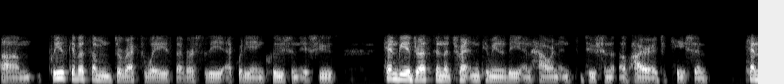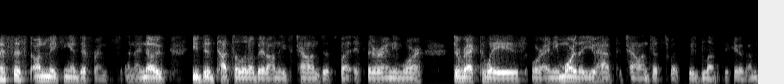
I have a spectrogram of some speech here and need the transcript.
um, please give us some direct ways diversity, equity, inclusion issues can be addressed in the Trenton community and how an institution of higher education can assist on making a difference. And I know you did touch a little bit on these challenges, but if there are any more direct ways or any more that you have to challenge us with, we'd love to hear them.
